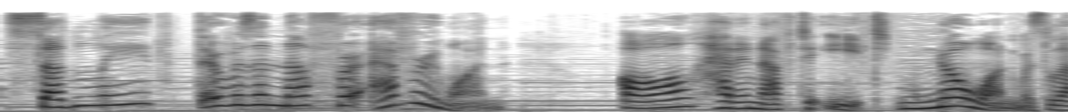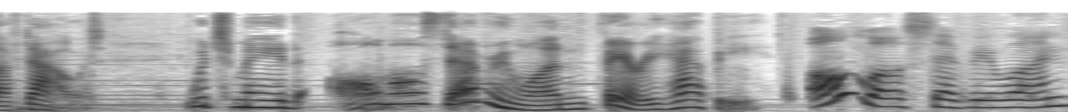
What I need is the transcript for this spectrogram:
suddenly there was enough for everyone. All had enough to eat, no one was left out, which made almost everyone very happy. Almost everyone.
